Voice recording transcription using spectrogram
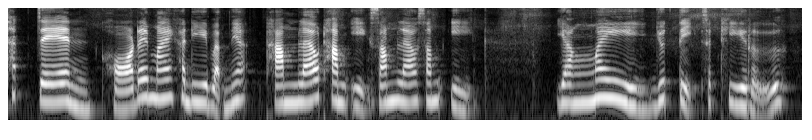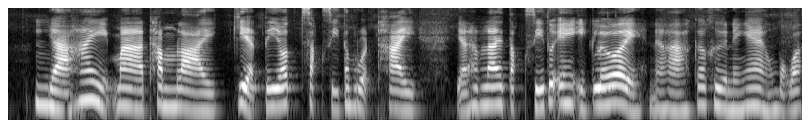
ชัดเจน ขอได้ไหมคดีแบบเนี้ยทำแล้วทำอีกซ้ำแล้วซ้ำอีก ยังไม่ยุติสักทีหรืออมอย่าให้มาทำลายเกียรติยศศักดิ์ศรีตำรวจไทย อย่าทำลายตักศรีตัวเองอีกเลยนะคะ ก็คือในแง่ของบอกว่า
